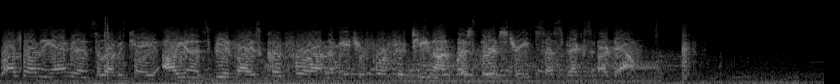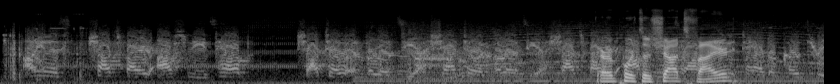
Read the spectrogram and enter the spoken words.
Roger on the ambulance, 11K. All units be advised, code 4 on the major 415 on West 3rd Street. Suspects are down. All units, shots fired. Officer needs help. Chateau and Valencia. Chateau and Valencia. Shots fired. Got reports of shots fired? Unit to handle code 3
